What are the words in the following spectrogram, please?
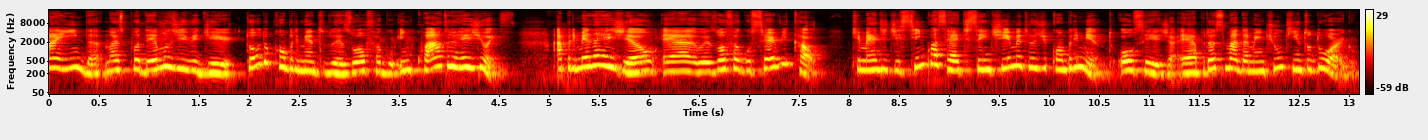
Ainda, nós podemos dividir todo o comprimento do esôfago em quatro regiões. A primeira região é o esôfago cervical, que mede de 5 a 7 centímetros de comprimento, ou seja, é aproximadamente um quinto do órgão.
